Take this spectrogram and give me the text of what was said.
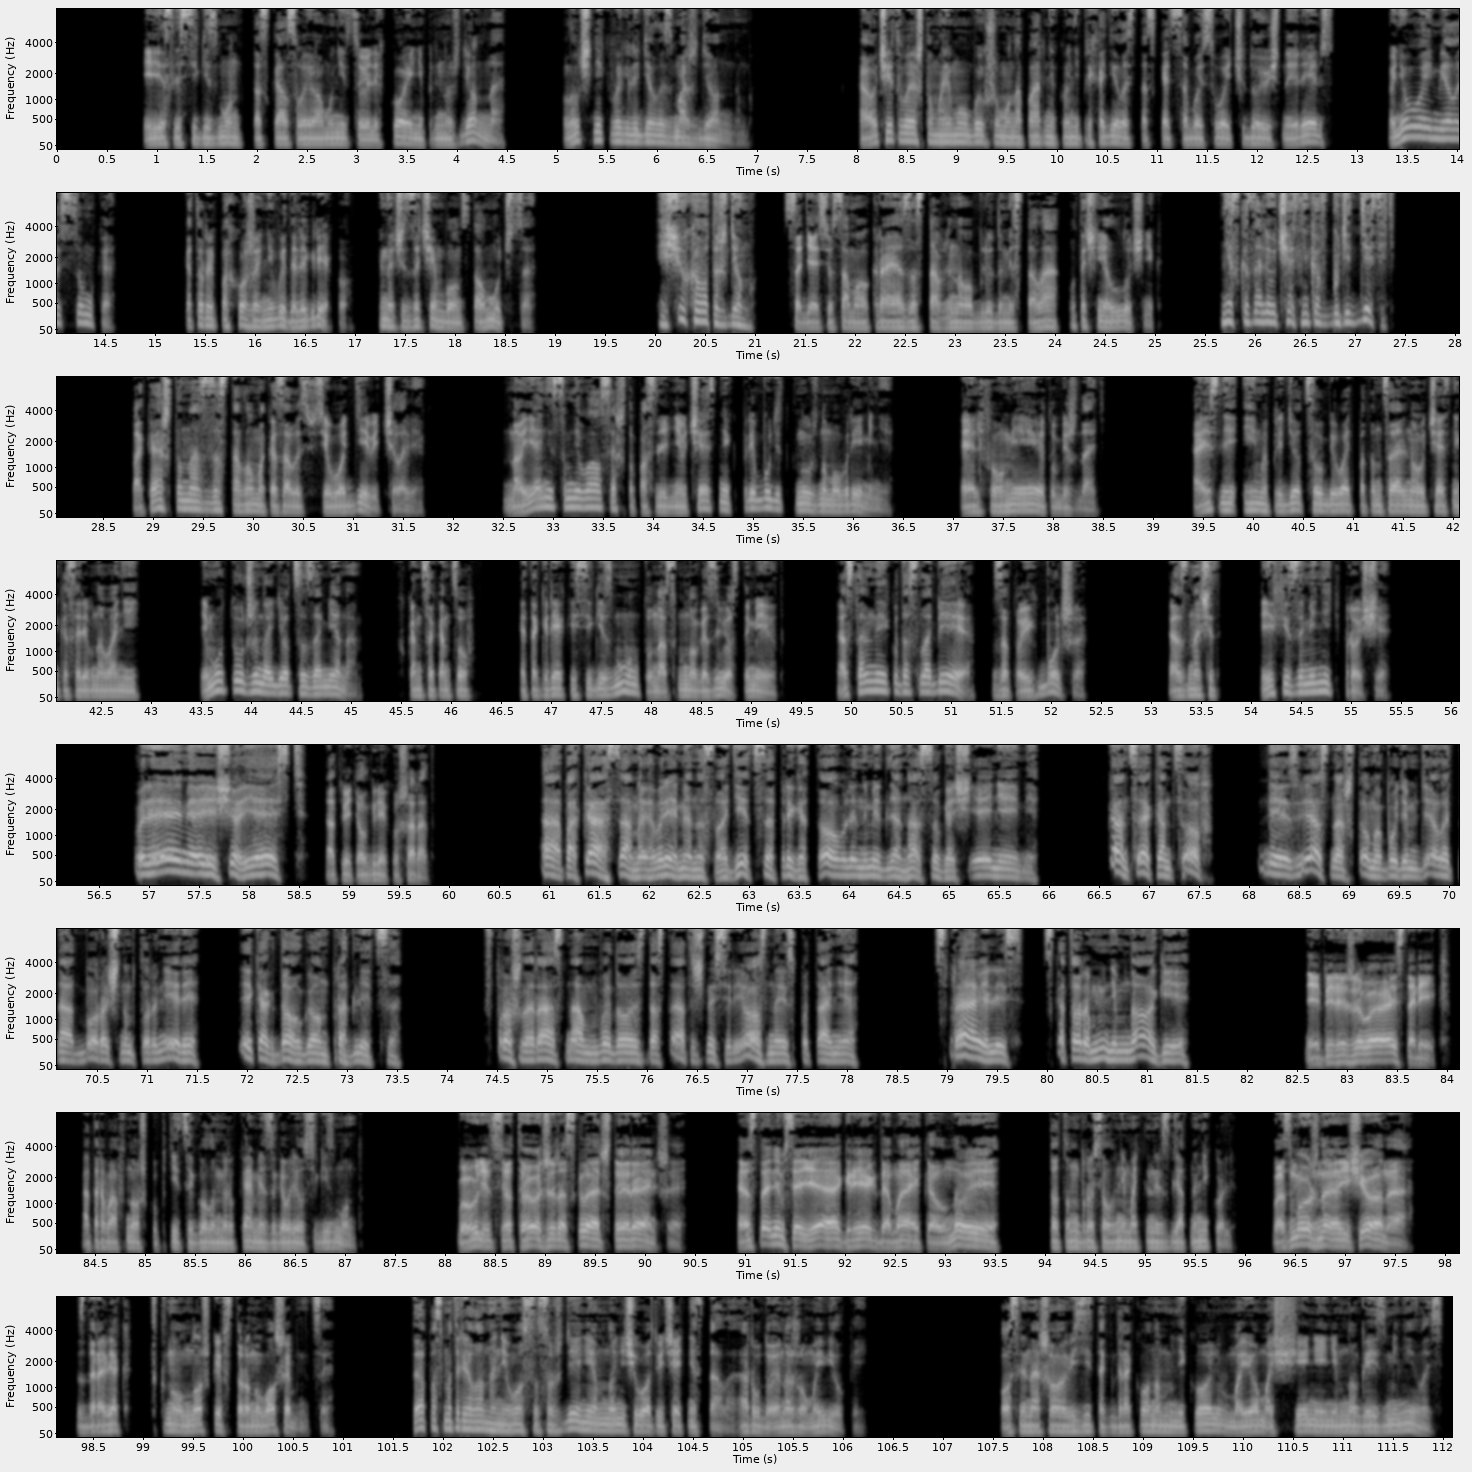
И если Сигизмунд таскал свою амуницию легко и непринужденно, лучник выглядел изможденным. А учитывая, что моему бывшему напарнику не приходилось таскать с собой свой чудовищный рельс, у него имелась сумка который, похоже, не выдали греку. Иначе зачем бы он стал мучиться? «Еще кого-то ждем», — садясь у самого края заставленного блюдами стола, уточнил лучник. «Мне сказали, участников будет десять». Пока что нас за столом оказалось всего девять человек. Но я не сомневался, что последний участник прибудет к нужному времени. Эльфы умеют убеждать. А если им и придется убивать потенциального участника соревнований, ему тут же найдется замена. В конце концов, это Грек и Сигизмунд у нас много звезд имеют. Остальные куда слабее, зато их больше. А значит, их и заменить проще. «Время еще есть», — ответил Греку Шарат. «А пока самое время насладиться приготовленными для нас угощениями. В конце концов, неизвестно, что мы будем делать на отборочном турнире и как долго он продлится. В прошлый раз нам выдалось достаточно серьезное испытание. Справились, с которым немногие. «Не переживай, старик», — оторвав ножку птицы голыми руками, заговорил Сигизмунд. «Будет все тот же расклад, что и раньше. Останемся я, Грек да Майкл, ну и...» Тот он бросил внимательный взгляд на Николь. «Возможно, еще она». Здоровяк ткнул ножкой в сторону волшебницы. Та посмотрела на него с осуждением, но ничего отвечать не стала, орудуя ножом и вилкой. После нашего визита к драконам Николь в моем ощущении немного изменилась.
